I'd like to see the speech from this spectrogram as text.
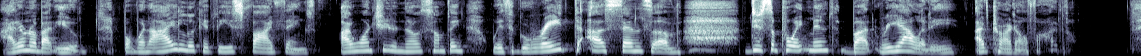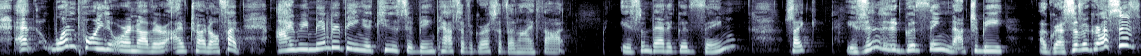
I don't know about you, but when I look at these five things, I want you to know something with great uh, sense of disappointment, but reality. I've tried all five. At one point or another, I've tried all five. I remember being accused of being passive aggressive, and I thought, isn't that a good thing? It's like, isn't it a good thing not to be aggressive aggressive?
